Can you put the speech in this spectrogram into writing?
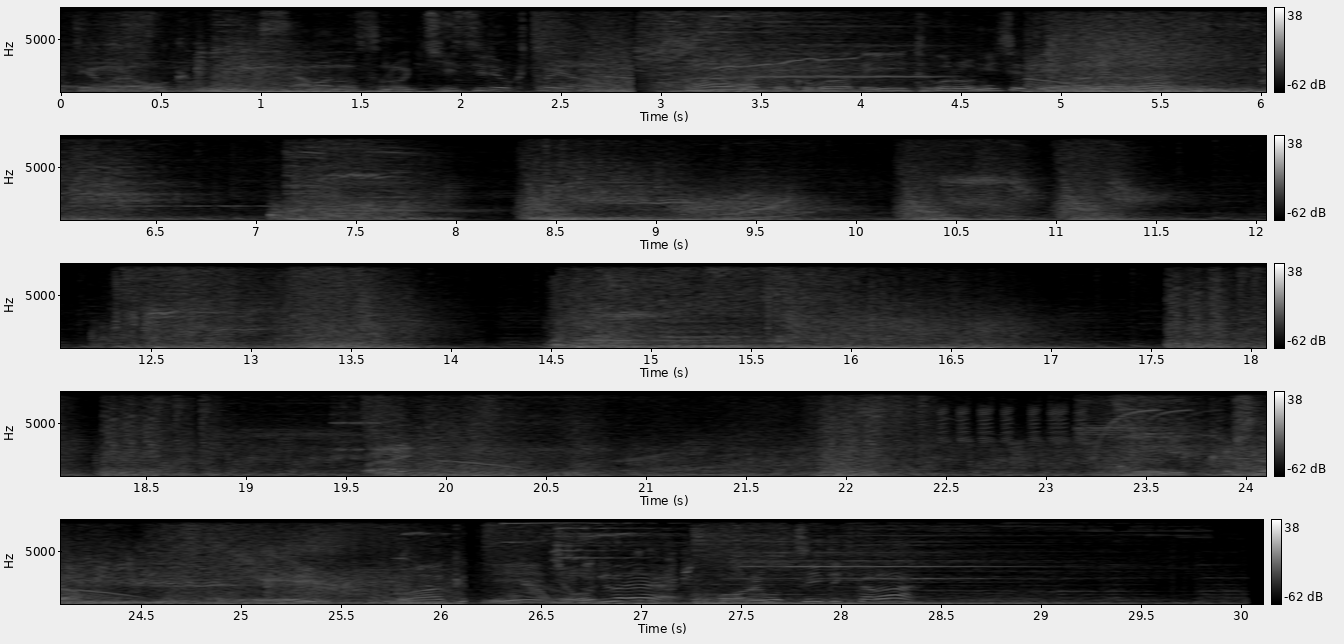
めてもらおうか。貴様のその実力とやら。さあここでいいところを見せてやらねえな。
